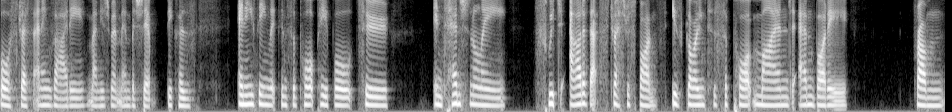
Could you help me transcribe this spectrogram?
for stress and anxiety management membership, because anything that can support people to intentionally switch out of that stress response is going to support mind and body from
